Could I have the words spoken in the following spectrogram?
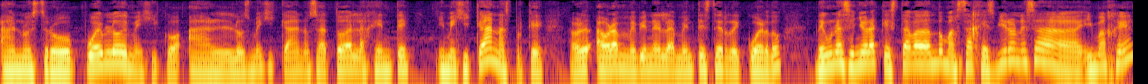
a nuestro pueblo de México, a los mexicanos, a toda la gente y mexicanas, porque ahora, me viene a la mente este recuerdo de una señora que estaba dando masajes. ¿Vieron esa imagen?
